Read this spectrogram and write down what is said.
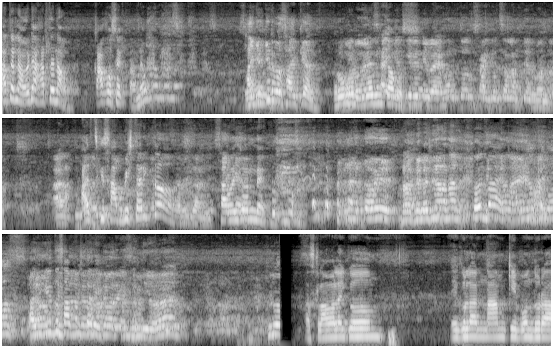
হাতে নাও এটা হাতে নাও। কাগজ একটা নাও। সাইকেল কিনবো সাইকেল। রঙিন রঙিন কাগজ। কিনে নিবা এখন তো সাইকেল চালাতে পারবা না। আজকে ছাব্বিশ তারিখ তো? ওই জন্যে। আজকে ছাব্বিশ তারিখ? আসসালামু আলাইকুম। এগুলার নাম কি বন্ধুরা?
